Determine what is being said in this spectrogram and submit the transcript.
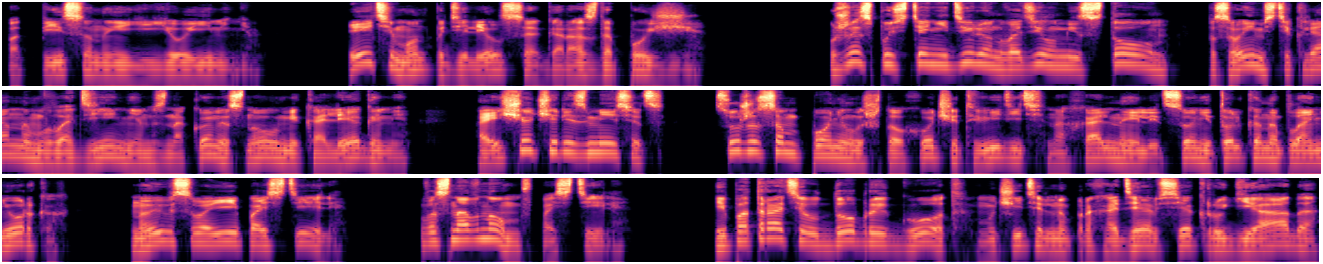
подписанные ее именем. Этим он поделился гораздо позже. Уже спустя неделю он водил мисс Стоун по своим стеклянным владениям, знакомя с новыми коллегами, а еще через месяц с ужасом понял, что хочет видеть нахальное лицо не только на планерках, но и в своей постели. В основном в постели. И потратил добрый год, мучительно проходя все круги ада,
